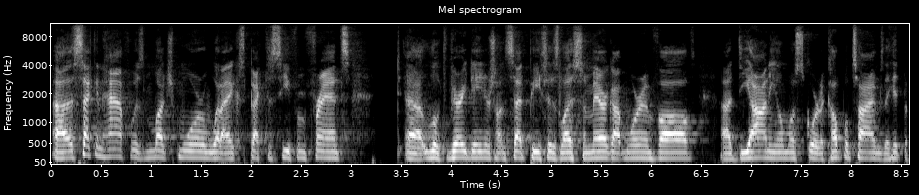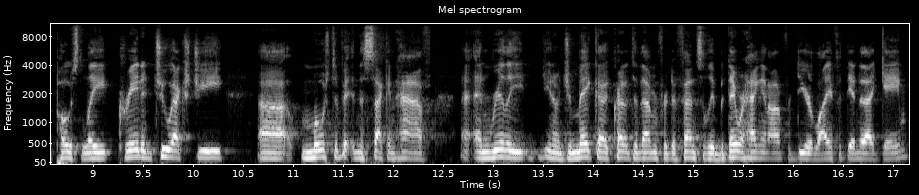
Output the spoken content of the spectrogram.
Uh, the second half was much more what I expect to see from France. Uh, looked very dangerous on set pieces. Le Sommer got more involved. Uh, Diani almost scored a couple times. They hit the post late, created two XG, uh, most of it in the second half. And really, you know, Jamaica, credit to them for defensively, but they were hanging on for dear life at the end of that game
